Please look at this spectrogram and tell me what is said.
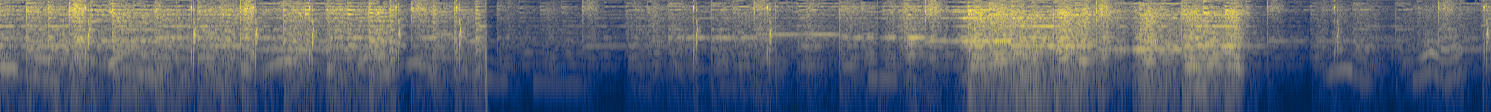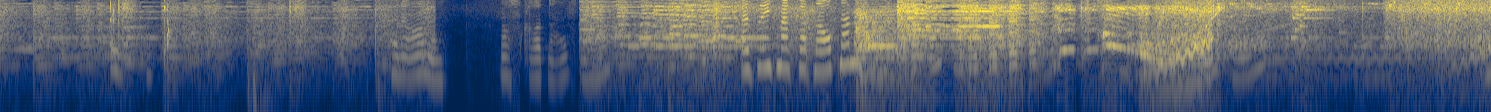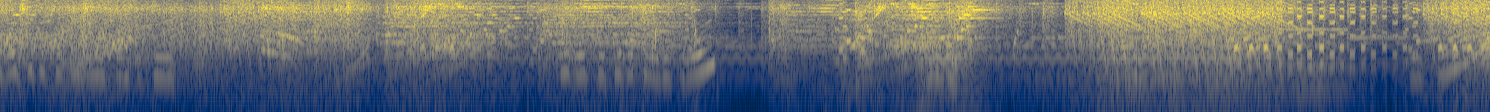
Insel. Insel. Machst gerade eine Aufnahme? Also ich mache gerade eine Aufnahme. Und bitte ist das mal nicht ganz okay. Okay, ich direkt mal gegrillt. Also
